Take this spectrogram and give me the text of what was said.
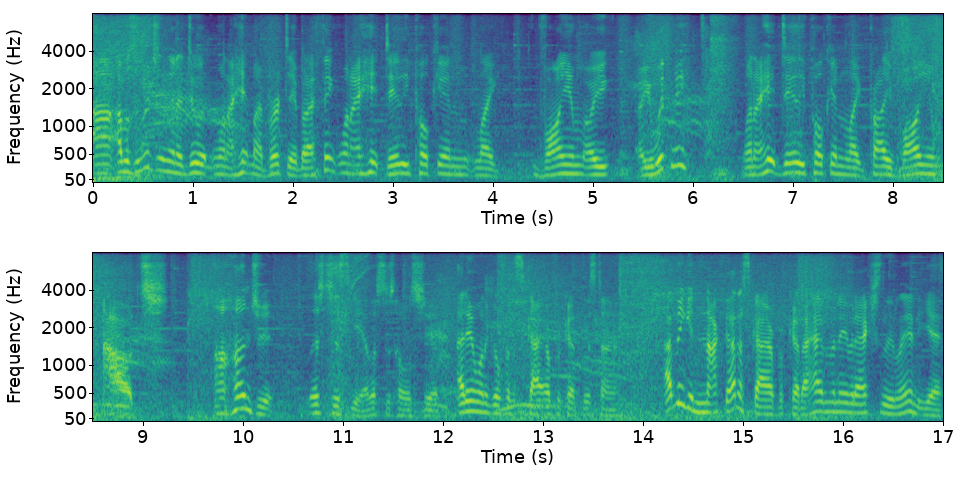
uh, I was originally gonna do it when I hit my birthday, but I think when I hit Daily Pokken like volume. Are you are you with me? When I hit daily Pokken, like probably volume, ouch, a hundred. Let's just yeah, let's just hold shit. I didn't want to go for the sky uppercut this time. I've been getting knocked out of sky uppercut. I haven't been able to actually land it yet.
